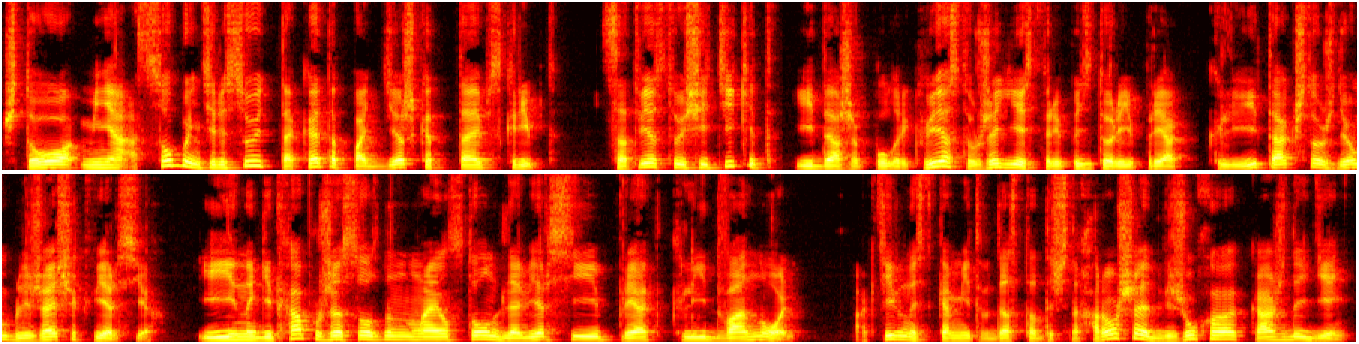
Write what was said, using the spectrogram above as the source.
Что меня особо интересует, так это поддержка TypeScript. Соответствующий тикет и даже pull request уже есть в репозитории Preact CLI, так что ждем в ближайших версиях. И на GitHub уже создан milestone для версии Preact CLI 2.0. Активность комитов достаточно хорошая, движуха каждый день.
